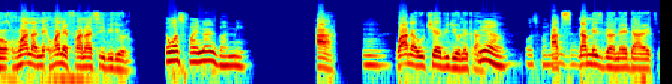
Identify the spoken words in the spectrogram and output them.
no one and one a finance video no It was financed by me. ah Mm. one a uchi video no ka Yeah, it was financed. but na miss bell na direct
